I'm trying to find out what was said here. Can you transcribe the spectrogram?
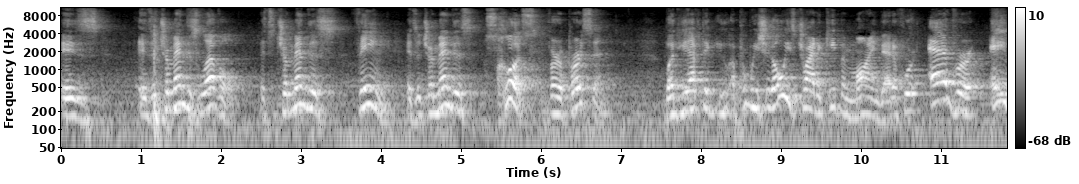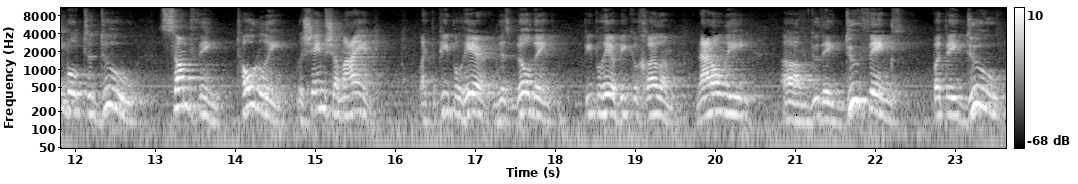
is is a tremendous level. It's a tremendous thing. It's a tremendous schus for a person. But you have to, you, we should always try to keep in mind that if we're ever able to do something totally l'shem shamayim, like the people here in this building, people here, Chalam, not only um, do they do things, but they do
